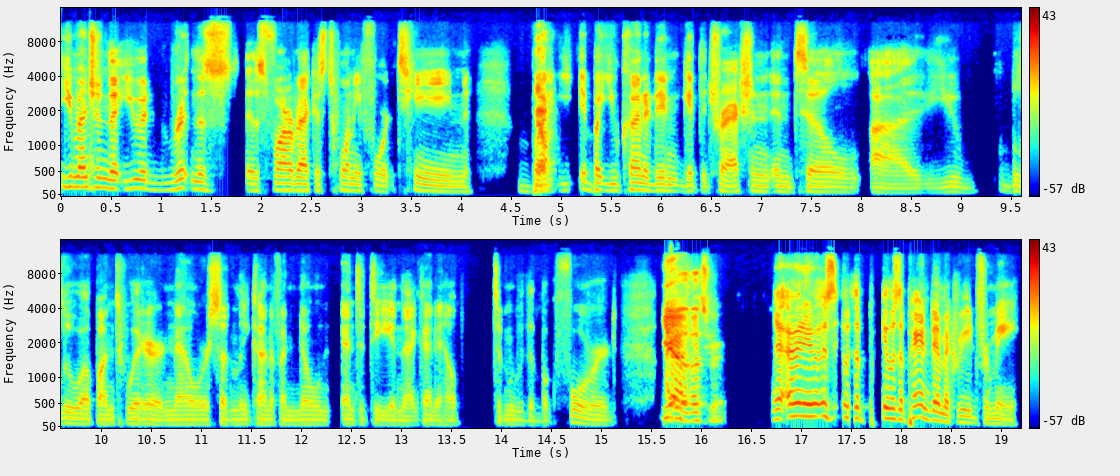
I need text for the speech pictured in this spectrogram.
You mentioned that you had written this as far back as 2014, but y but you kind of didn't get the traction until uh you blew up on Twitter, and now we're suddenly kind of a known entity, and that kind of helped to move the book forward. Yeah, that's right. Yeah, I mean it was it was a it was a pandemic read for me.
